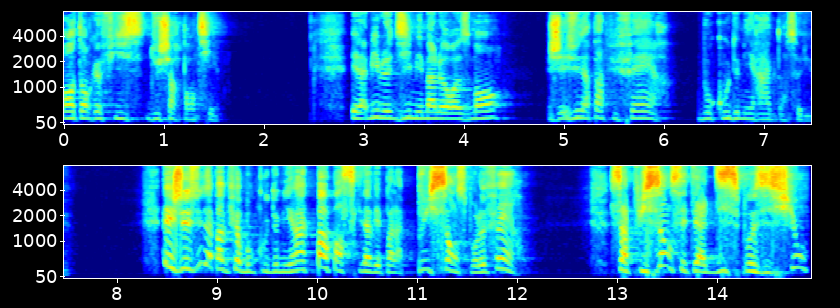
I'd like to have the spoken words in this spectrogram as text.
en tant que fils du charpentier. Et la Bible dit, mais malheureusement, Jésus n'a pas pu faire beaucoup de miracles dans ce lieu. Et Jésus n'a pas pu faire beaucoup de miracles, pas parce qu'il n'avait pas la puissance pour le faire. Sa puissance était à disposition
